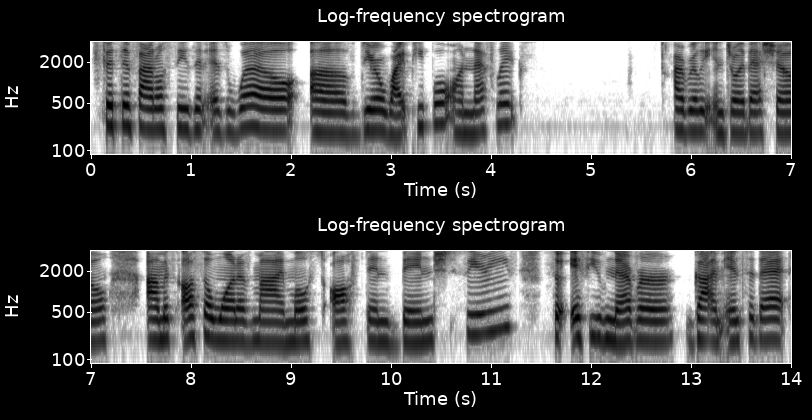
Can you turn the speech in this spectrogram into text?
fifth and final season as well of Dear White People on Netflix. I really enjoy that show. Um, it's also one of my most often binge series. So if you've never gotten into that,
